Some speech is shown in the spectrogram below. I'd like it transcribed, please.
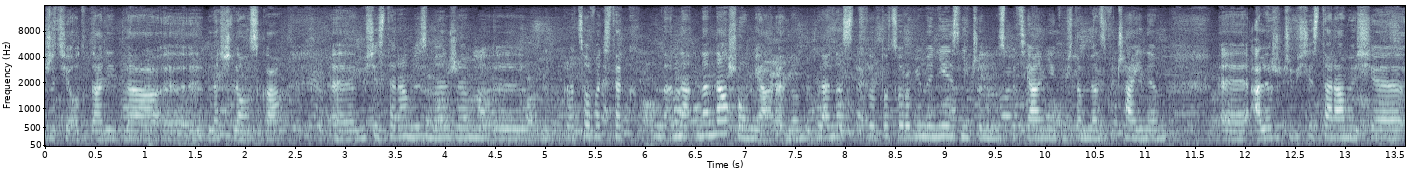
życie oddali dla, y, dla Śląska. My się staramy z mężem pracować tak na, na, na naszą miarę. No, dla nas to, to, co robimy, nie jest niczym specjalnie jakimś tam nadzwyczajnym. E, ale rzeczywiście staramy się e,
